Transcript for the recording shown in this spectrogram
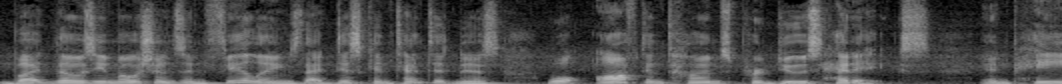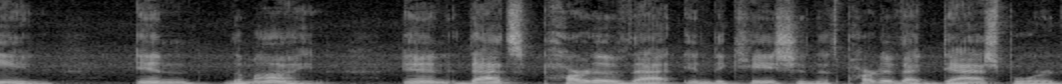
but those emotions and feelings, that discontentedness, will oftentimes produce headaches and pain in the mind. And that's part of that indication, that's part of that dashboard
